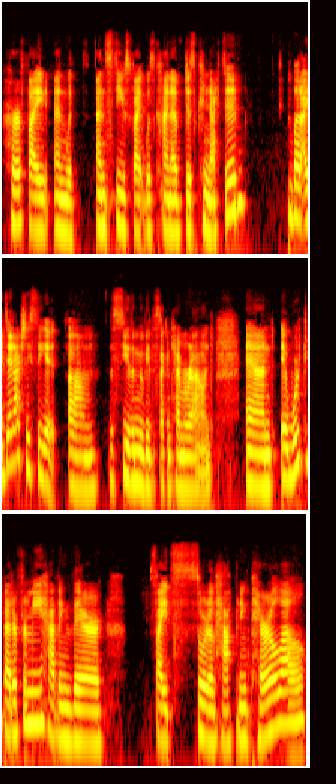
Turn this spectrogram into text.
her fight and with and Steve's fight was kind of disconnected. But I did actually see it, um, see the movie the second time around, and it worked better for me having their fights sort of happening parallel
